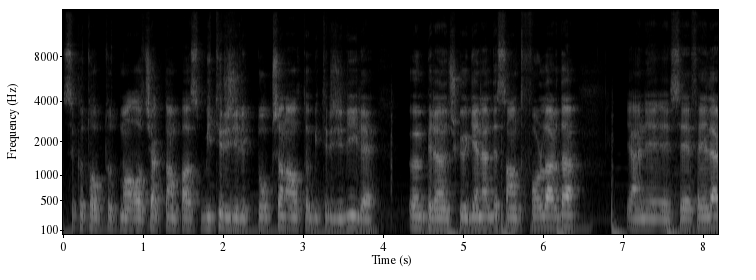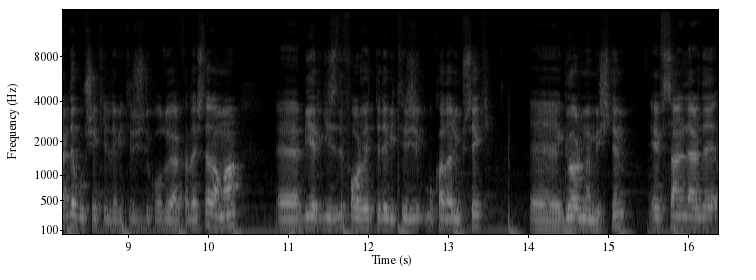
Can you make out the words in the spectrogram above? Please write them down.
Sıkı top tutma, alçaktan pas, bitiricilik 96 bitiriciliğiyle ön plana çıkıyor. Genelde santrforlarda yani e, SF'lerde bu şekilde bitiricilik oluyor arkadaşlar ama e, bir gizli forvette de bitiricilik bu kadar yüksek görmemiştim. Efsanelerde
